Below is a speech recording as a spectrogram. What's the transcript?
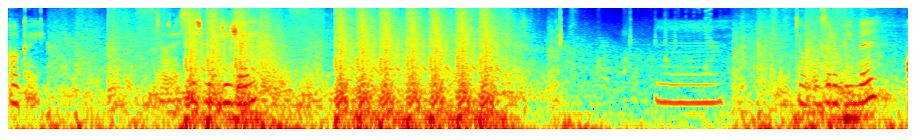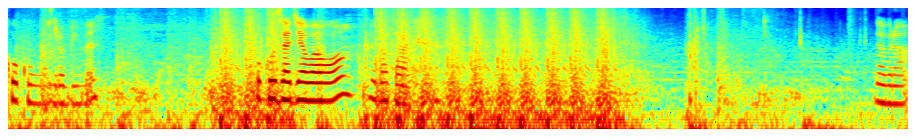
Okej. Dobra, jesteśmy bliżej. Mm, to mu zrobimy. Kuku mu zrobimy. Kuku zadziałało? Chyba tak. Dobra,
